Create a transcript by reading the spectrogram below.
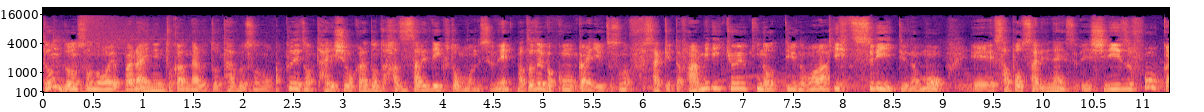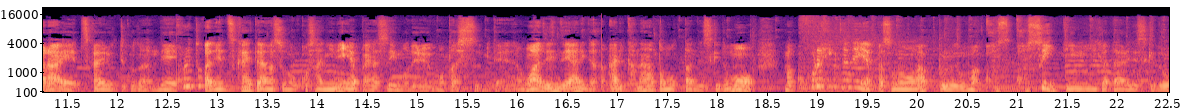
どんどんその、やっぱ来年とかになると多分そのアップデートの対象からどんどん外されていくと思うんですよね。まあ、例えば今回で言うとその、さっき言ったファミリー共有機能っていうのは、シリーズ3っていうのはもう、えー、サポートされてないんですよ。シリーズ4から、えー、使えるってことなんで、これとかね、使えたらそのお子さんにね、やっぱ安いモデル持たすみたいなのは全然ありだ、ありかなと思ったんですけども、まあ、ここら辺がね、やっぱそのアップル、まあ、こす、こすいっていう言い方あれですけど、ち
